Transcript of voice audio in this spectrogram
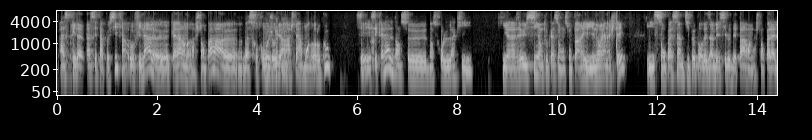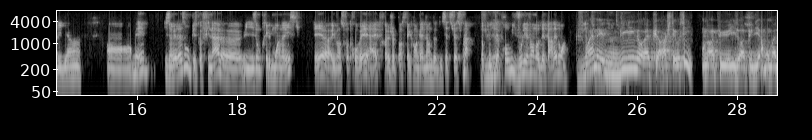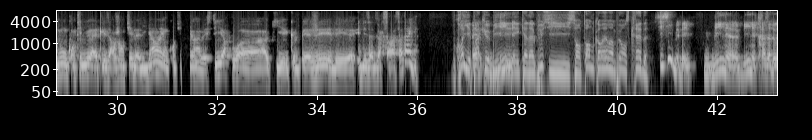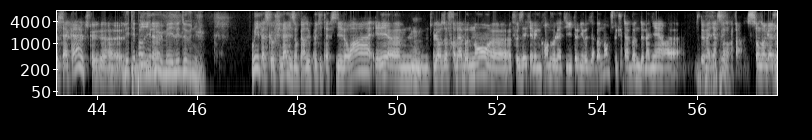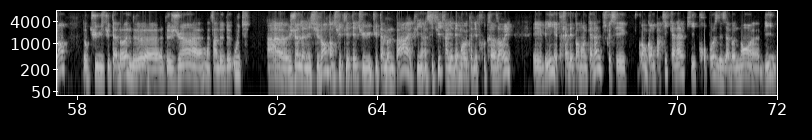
à ce prix-là, c'est pas possible. Enfin, au final, euh, Canal, en ne rachetant pas, euh, va se retrouver aujourd'hui à racheter à moindre coût. C'est Canal dans ce, dans ce rôle-là qui, qui a réussi, en tout cas, son, son pari. Ils n'ont rien acheté. Ils sont passés un petit peu pour des imbéciles au départ en n'achetant pas la Ligue 1. En... Mais ils ont eu raison, puisqu'au final, euh, ils ont pris le moins de risques et euh, ils vont se retrouver à être, je pense, les grands gagnants de, de cette situation-là. Donc Julien Mediapro, oui, voulait vendre au départ les droits. Julien, Ouais, mais Bein aurait pu racheter aussi. On aurait pu, ils auraient pu dire bon bah nous on continue à être les argentiers de la Ligue 1 et on continue à investir pour euh, qui que le PSG ait des, ait des adversaires à sa taille. Vous croyez pas que Bean et Canal Plus ils s'entendent quand même un peu en scred? Si, si, mais, mais Bean, Bean est très adossé à Canal, parce que. euh, Il l'était pas au début, mais il est devenu. Oui, parce qu'au final, ils ont perdu petit à petit les droits et euh, Mm. leurs offres d'abonnement euh, faisaient qu'il y avait une grande volatilité au niveau des abonnements, parce que tu t'abonnes de manière, euh, de manière sans, enfin, sans engagement. Donc tu tu t'abonnes de, euh, de juin, euh, enfin de, de août à euh, juin de l'année suivante. Ensuite, l'été, tu tu t'abonnes pas, et puis ainsi de suite. Enfin, il y a des mois où tu as des trous de trésorerie. Et Bein est très dépendant de Canal, puisque c'est en grande partie Canal qui propose des abonnements euh, Bein.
